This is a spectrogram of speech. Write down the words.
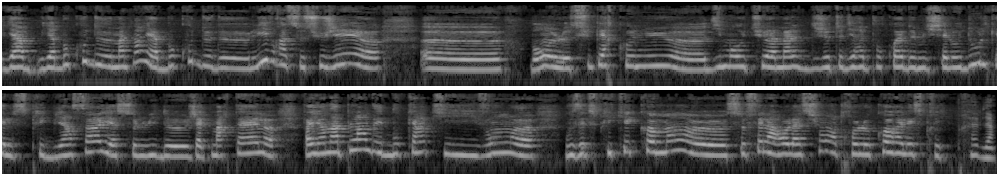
Il y a, beaucoup de maintenant, il y a beaucoup de livres à ce sujet. Euh, bon, le super connu euh, Dis-moi où tu as mal, je te dirai pourquoi de Michel Odoul, qui explique bien ça. Il y a celui de Jacques Martel. Enfin, il y en a plein des bouquins qui vont euh, vous expliquer comment se fait la relation entre le corps et l'esprit. Très bien.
